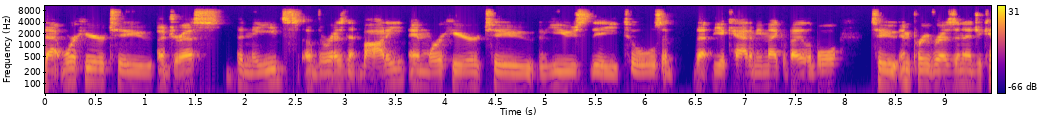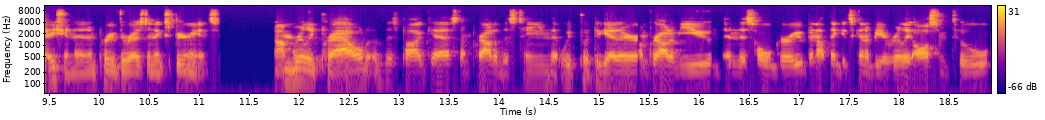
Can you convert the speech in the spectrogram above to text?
that we're here to address the needs of the resident body and we're here to use the tools that the academy make available to improve resident education and improve the resident experience. I'm really proud of this podcast. I'm proud of this team that we've put together. I'm proud of you and this whole group. And I think it's going to be a really awesome tool.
